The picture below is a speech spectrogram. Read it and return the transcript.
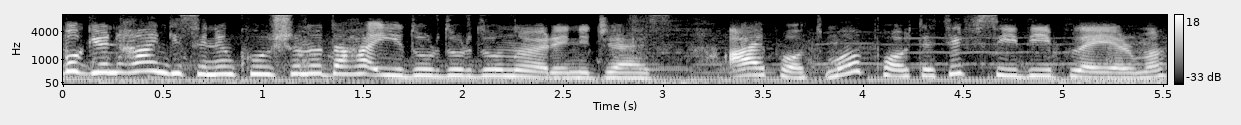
Bugün hangisinin kurşunu daha iyi durdurduğunu öğreneceğiz. iPod mu, portatif CD player mı?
